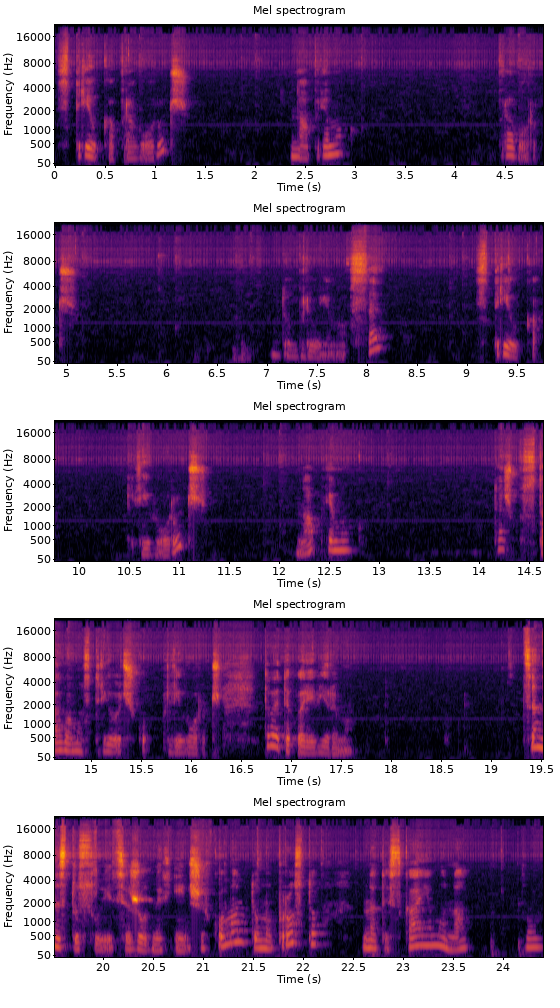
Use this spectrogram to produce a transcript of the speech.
Стрілка праворуч, напрямок праворуч. Дублюємо все. Стрілка ліворуч, напрямок. Теж поставимо стрілочку ліворуч. Давайте перевіримо. Це не стосується жодних інших команд, тому просто натискаємо на ну,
